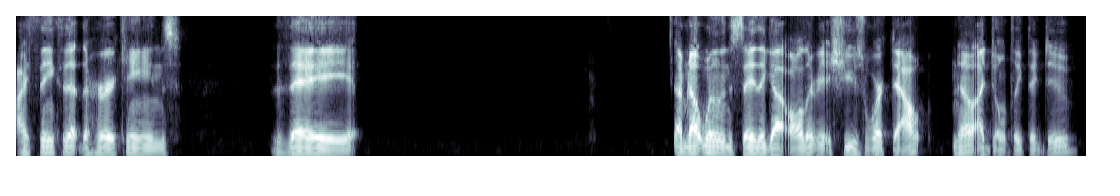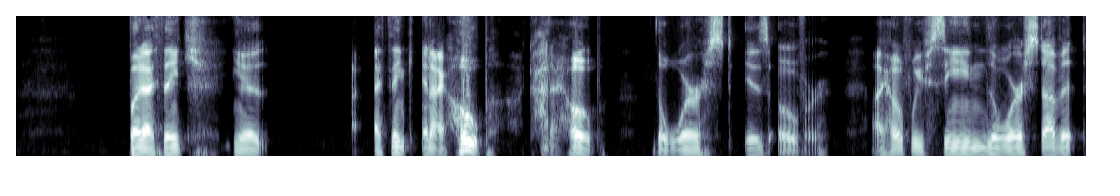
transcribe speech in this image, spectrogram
I think that the Hurricanes, they, I'm not willing to say they got all their issues worked out. No, I don't think they do. But I think, you know, I think and I hope, God, I hope the worst is over. I hope we've seen the worst of it.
